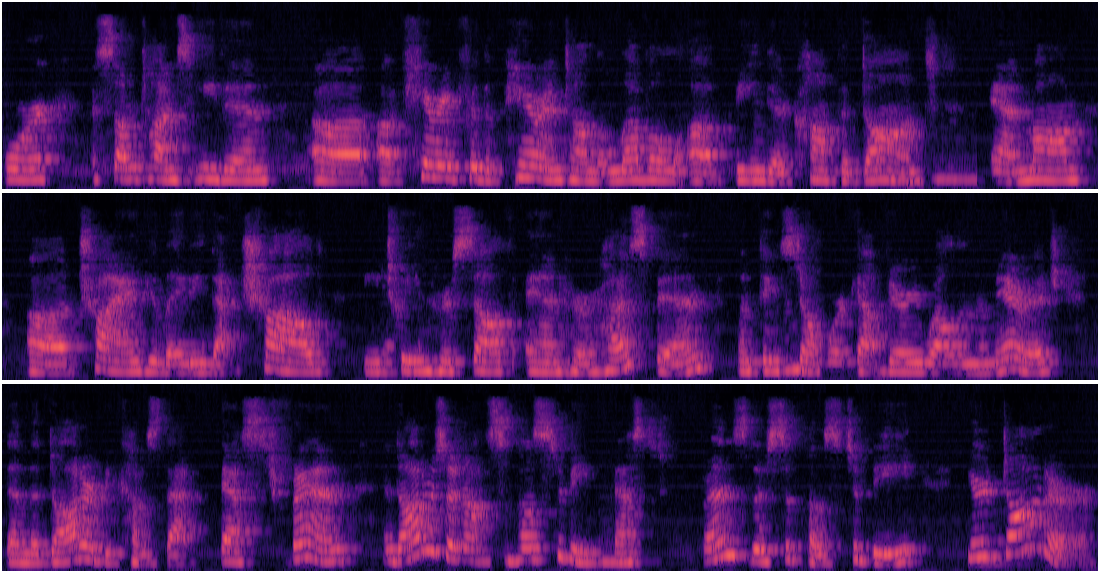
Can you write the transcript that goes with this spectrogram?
or sometimes even uh, uh, caring for the parent on the level of being their confidant, mm-hmm. and mom uh, triangulating that child between herself and her husband. When things mm-hmm. don't work out very well in the marriage then the daughter becomes that best friend. And daughters are not supposed to be best friends. They're supposed to be your daughter.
